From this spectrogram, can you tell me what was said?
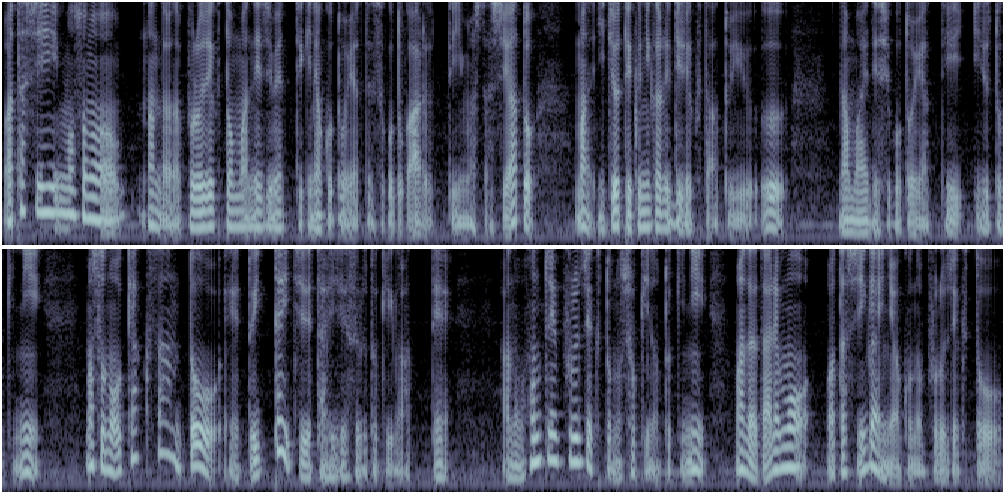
私もその、なんだろうな、プロジェクトマネジメント的なことをやってすることがあるって言いましたし、あと、まあ一応テクニカルディレクターという名前で仕事をやっているときに、まあそのお客さんと、えっと、1対1で対峙するときがあって、あの、本当にプロジェクトの初期の時に、まだ誰も私以外にはこのプロジェクト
